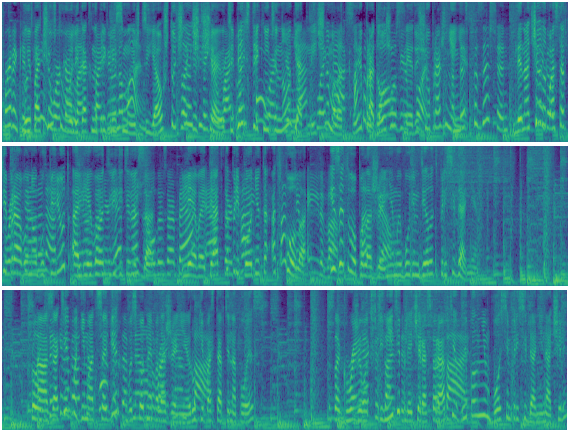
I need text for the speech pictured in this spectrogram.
Вы почувствовали, как напряглись мышцы? Я уж точно ощущаю. Теперь стряхните ноги, отлично, молодцы. Продолжим следующее упражнение. Для начала поставьте правую ногу вперед, а левую отведите назад. Левая пятка приподнята от пола. Из этого положения мы будем делать приседания. А затем подниматься вверх в исходное положение. Руки поставьте на пояс. Живот втяните, плечи расправьте. Выполним 8 приседаний. Начали.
